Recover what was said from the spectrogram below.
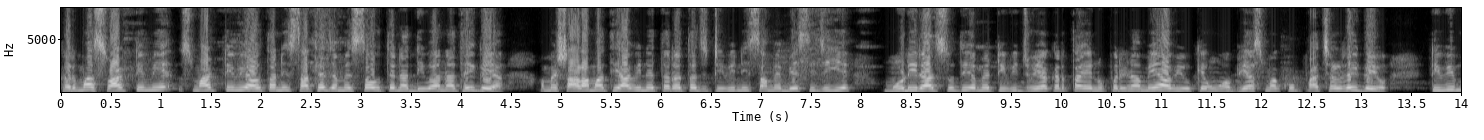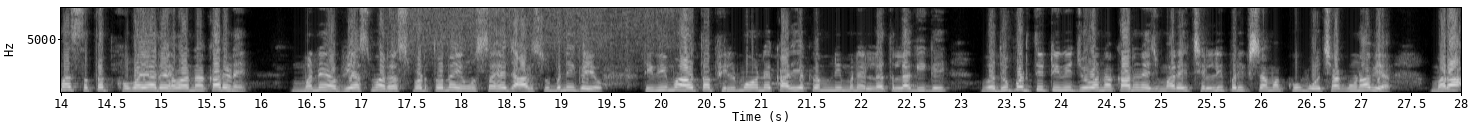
ઘરમાં સ્માર્ટ ટીવી સ્માર્ટ ટીવી આવતાની સાથે જ અમે સૌ તેના દીવાના થઈ ગયા. અમે શાળામાંથી આવીને તરત જ ટીવીની સામે બેસી જઈએ. મોડી રાત સુધી અમે ટીવી જોયા કરતા એનું પરિણામ એ આવ્યું કે હું અભ્યાસમાં ખૂબ પાછળ રહી ગયો. ટીવીમાં સતત ખોવાયા રહેવાના કારણે મને અભ્યાસમાં રસ પડતો નહીં, હું સહેજ આળસુ બની ગયો. ટીવીમાં આવતા ફિલ્મો અને કાર્યક્રમની મને લત લાગી ગઈ. વધુ પડતી ટીવી જોવાના કારણે જ મારી છેલ્લી પરીક્ષામાં ખૂબ ઓછા ગુણ આવ્યા. મારા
